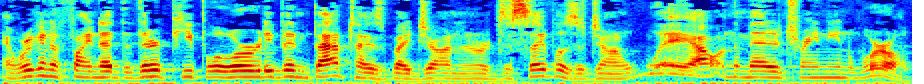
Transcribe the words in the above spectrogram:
And we're going to find out that there are people who have already been baptized by John and are disciples of John way out in the Mediterranean world.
